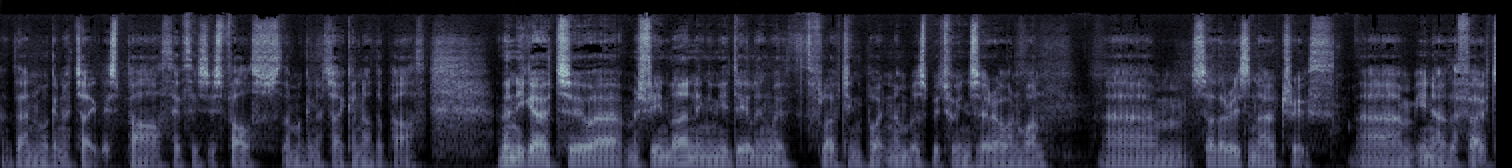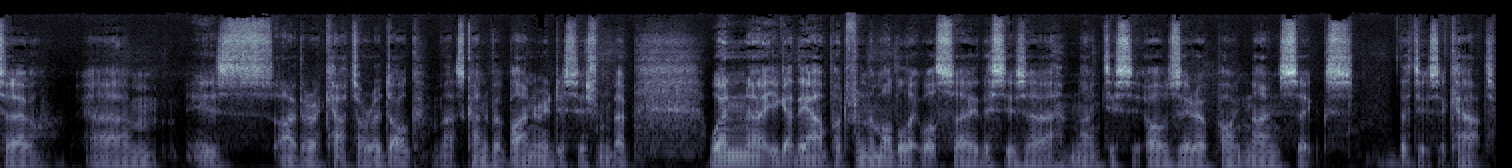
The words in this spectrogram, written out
then we're going to take this path. If this is false, then we're going to take another path. And then you go to uh, machine learning and you're dealing with floating point numbers between zero and one. Um, so there is no truth. Um, you know, the photo um, is either a cat or a dog. That's kind of a binary decision. But when uh, you get the output from the model, it will say this is a 90 or 0.96 that it's a cat,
